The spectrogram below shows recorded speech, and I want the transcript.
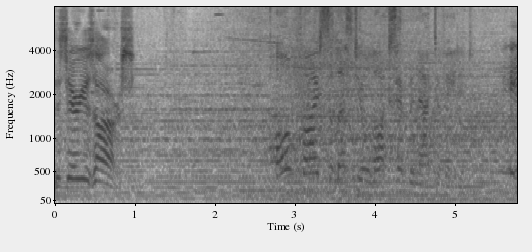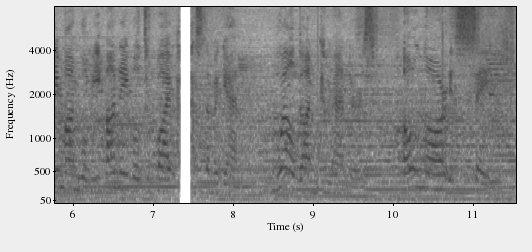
This area's ours. All five celestial locks have been activated. Amon will be unable to bypass them again. Well done, commanders. Ulnar is saved.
